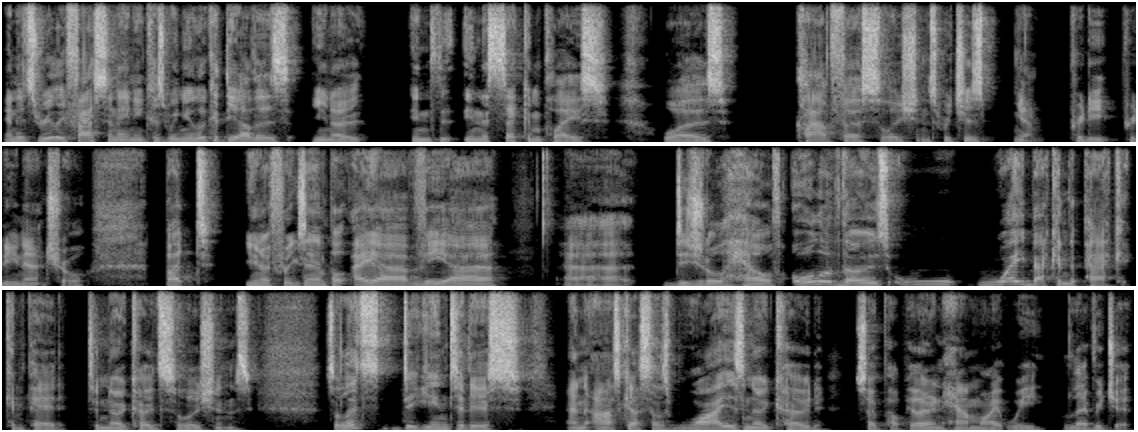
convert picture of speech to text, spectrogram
And it's really fascinating because when you look at the others, you know, in the, in the second place was cloud first solutions, which is you know pretty pretty natural. But you know, for example, AR, VR, uh, digital health, all of those way back in the pack compared to no code solutions. So let's dig into this and ask ourselves why is no code so popular and how might we leverage it?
